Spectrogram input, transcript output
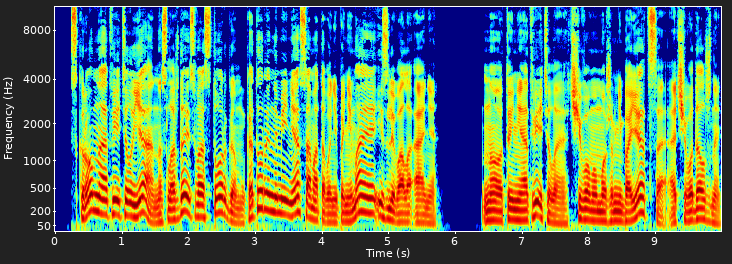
— скромно ответил я, наслаждаясь восторгом, который на меня, сама того не понимая, изливала Аня. «Но ты не ответила, чего мы можем не бояться, а чего должны».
